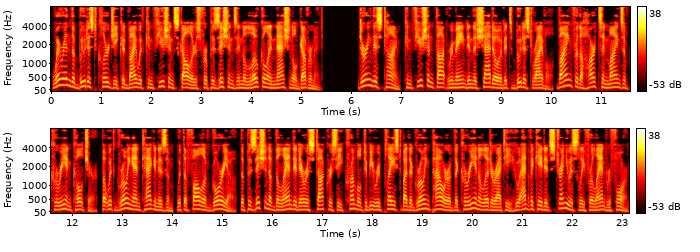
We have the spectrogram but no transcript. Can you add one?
wherein the Buddhist clergy could vie with Confucian scholars for positions in the local and national government. During this time, Confucian thought remained in the shadow of its Buddhist rival, vying for the hearts and minds of Korean culture, but with growing antagonism, with the fall of Goryeo, the position of the landed aristocracy crumbled to be replaced by the growing power of the Korean illiterati who advocated strenuously for land reform.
